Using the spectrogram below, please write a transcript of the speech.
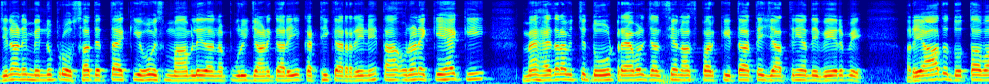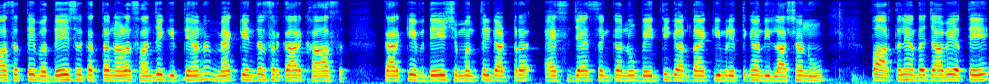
ਜਿਨ੍ਹਾਂ ਨੇ ਮੈਨੂੰ ਭਰੋਸਾ ਦਿੱਤਾ ਕਿ ਉਹ ਇਸ ਮਾਮਲੇ ਦਾ ਪੂਰੀ ਜਾਣਕਾਰੀ ਇਕੱਠੀ ਕਰ ਰਹੇ ਨੇ। ਤਾਂ ਉਹਨਾਂ ਨੇ ਕਿਹਾ ਕਿ ਮੈਂ ਹੈਦਰਾ ਵਿੱਚ ਦੋ ਟਰੈਵਲ ਏਜੰਸੀਆਂ ਨਾਲ ਸੰਪਰਕ ਕੀਤਾ ਤੇ ਯਾਤਰੀਆਂ ਦੇ ਵੇਰਵੇ ਰਿਆਦ ਦੂਤਾਵਾਸ ਅਤੇ ਵਿਦੇਸ਼ ਸਕੱਤਰ ਨਾਲ ਸਾਂਝੇ ਕੀਤੇ ਹਨ। ਮੈਂ ਕੇਂਦਰ ਸਰਕਾਰ ਖਾਸ ਕਰਕੇ ਵਿਦੇਸ਼ ਮੰਤਰੀ ਡਾਕਟਰ ਐਸ ਜੈ ਸ਼ੰਕਰ ਨੂੰ ਬੇਨਤੀ ਕਰਦਾ ਕਿ ਮ੍ਰਿਤਕਾਂ ਦੀ ਲਾਸ਼ਾਂ ਨੂੰ ਭਾਰਤ ਲਿਆਂਦਾ ਜਾਵੇ ਅਤੇ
